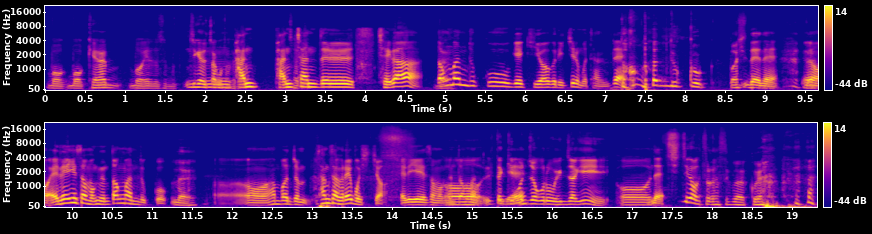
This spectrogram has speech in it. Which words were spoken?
뭐 뭐 계란 뭐 예를 들어서 뭐 찌개도 짜고 다 음, 그래요? 반 반찬들 제가 네. 떡만둣국의 기억을 잊지를 못하는데 떡만둣국 맛있네. 네네 네. 어, LA에서 먹는 떡만둣국 네. 어, 어, 한번 좀 상상을 해보시죠. LA에서 먹는 어, 떡만둣국. 일단 기본적으로 굉장히 어 네. 치즈가 막 들어갔을 것 같고요.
